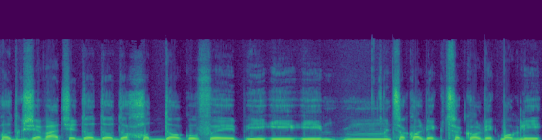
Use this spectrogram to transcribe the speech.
odgrzewacze do, do, do hot dogów i, i, i mm, cokolwiek, cokolwiek mogli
